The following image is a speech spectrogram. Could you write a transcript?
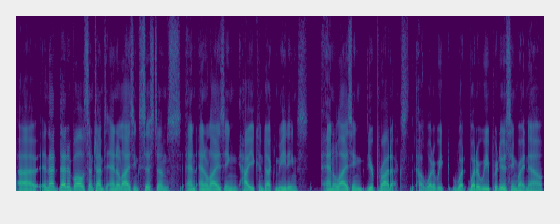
Uh, and that, that involves sometimes analyzing systems and analyzing how you conduct meetings, analyzing your products. Uh, what are we what what are we producing right now?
